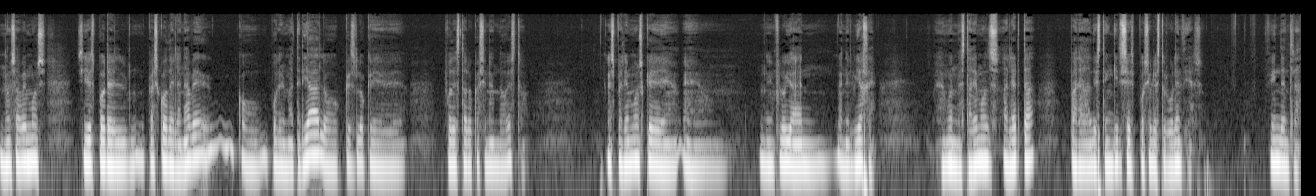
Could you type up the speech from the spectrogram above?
No sabemos si es por el casco de la nave o por el material o qué es lo que puede estar ocasionando esto. Esperemos que eh, influya en, el viaje. Eh, bueno, estaremos alerta para distinguir si posibles turbulencias. Fin de entrada.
